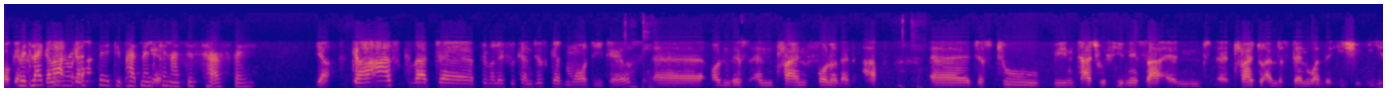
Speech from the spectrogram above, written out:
Okay. We'd like can to I, know if I, the department yes. can assist us there. Yeah. Can I ask that, uh, Pimela, if we can just get more details okay. uh, on this and try and follow that up, okay. uh, just to be in touch with UNISA and uh, try to understand what the issue is,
